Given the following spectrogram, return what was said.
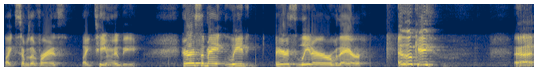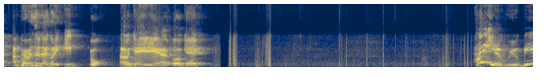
Like, some of the friends. Like, Team Ruby. Here's the main lead, here's the leader over there. Oh, okay. Uh, I promise I'm not going to eat. Oh, okay, yeah, okay. Hiya, Ruby.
